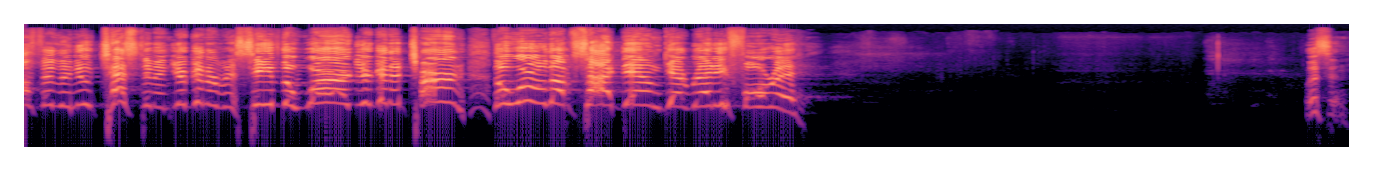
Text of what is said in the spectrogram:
author the New Testament. You're going to receive the word. You're going to turn the world upside down. Get ready for it. Listen,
